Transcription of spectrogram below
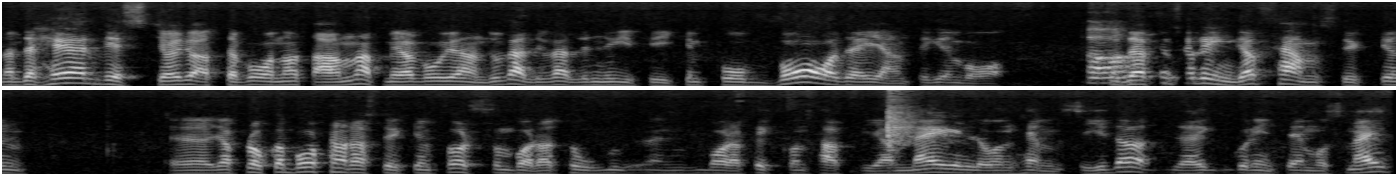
Men det här visste jag ju att det var något annat, men jag var ju ändå väldigt, väldigt nyfiken på vad det egentligen var. Så Ja. därför så ringde jag fem stycken. Eh, Jag plockade bort några stycken först som bara, tog, bara fick kontakt via mail och en hemsida. Det går inte hem hos mig.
